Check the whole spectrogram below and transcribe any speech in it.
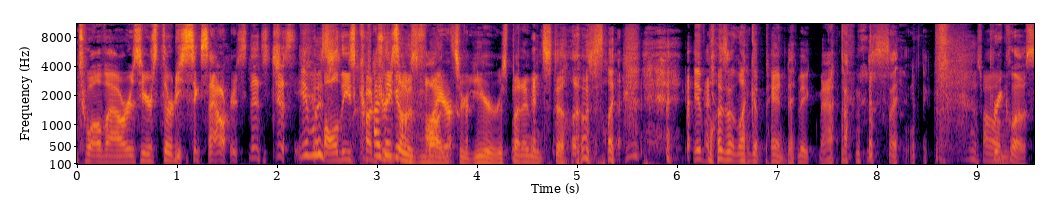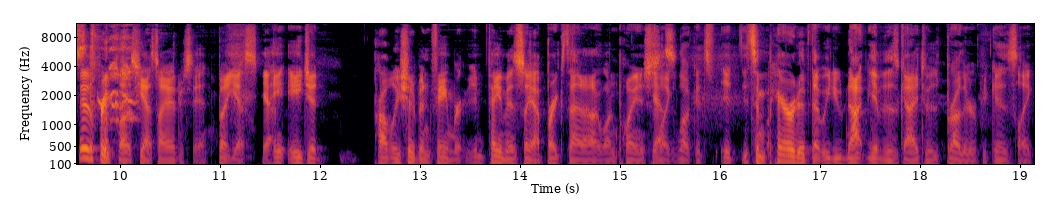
12 hours, here's 36 hours. It's just it was all these countries on was fire. months or years, but I mean, still, it was like it wasn't like a pandemic map. I'm just saying, like, it's pretty um, close. It was pretty close. Yes, I understand, but yes, Yeah. A- Agent probably should have been famous. Famous, so yeah, breaks that out at one point. It's just Yes. like, look, it's it, it's imperative that we do not give this guy to his brother because, like,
